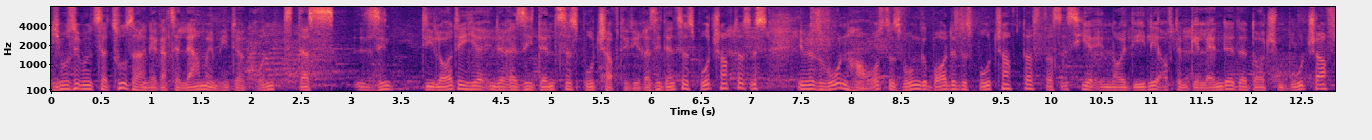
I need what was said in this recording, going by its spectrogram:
Ich muss übrigens dazu sagen, der ganze Lärm im Hintergrund, das sind die Leute hier in der Residenz des Botschafters. Die Residenz des Botschafters ist eben das Wohnhaus, das Wohngebäude des Botschafters. Das ist hier in Neu-Delhi auf dem Gelände der deutschen Botschaft,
